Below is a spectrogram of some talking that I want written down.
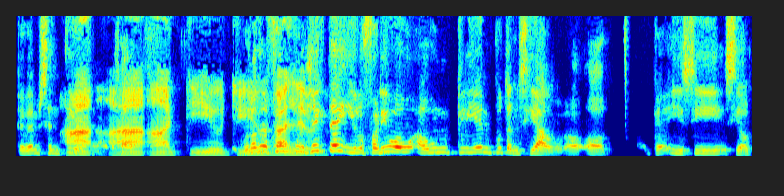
que vam sentir. Ah, passada. ah, ah, tio, tio, Vosaltres feu un vale. projecte i l'oferiu a, a un client potencial. O, o, que, I si, si el,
